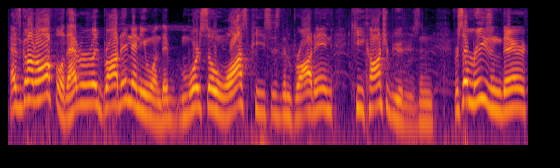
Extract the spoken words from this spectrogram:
has gone awful. They haven't really brought in anyone. They've more so lost pieces than brought in key contributors. And for some reason, they're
